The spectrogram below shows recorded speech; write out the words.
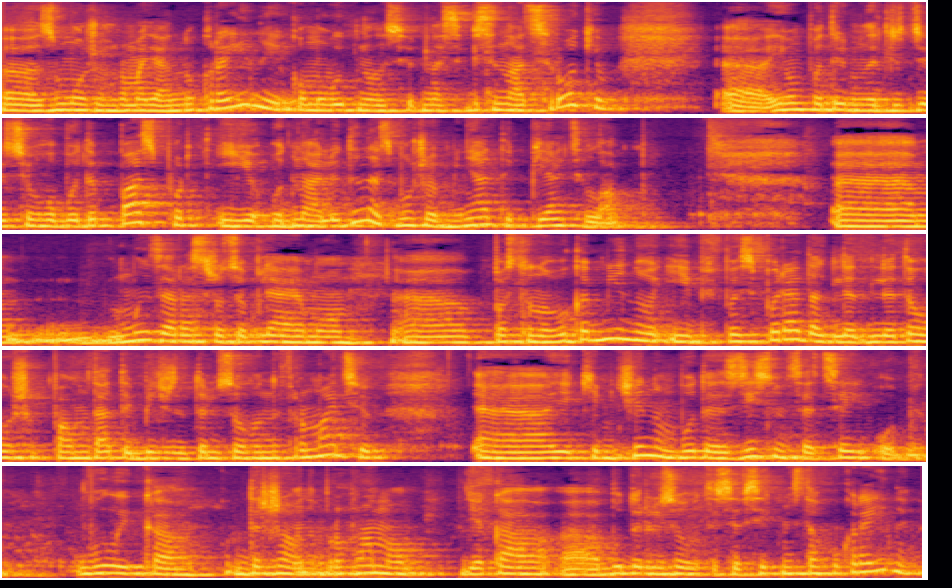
е, зможе громадянин України, якому виповнилося 18 років. Е, Йому потрібно для цього буде паспорт, і одна людина зможе обміняти 5 ламп. Е, Ми зараз розробляємо е, постанову Кабміну і весь порядок для, для того, щоб вам дати більш деталізовану інформацію, е, яким чином буде здійснюватися цей обмін. Велика державна програма, яка буде реалізовуватися в всіх містах України.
